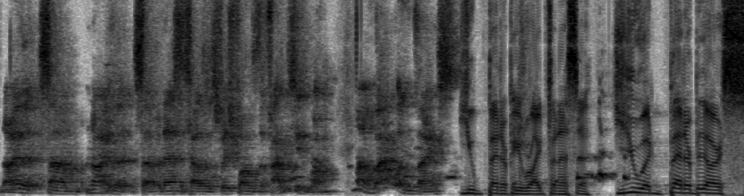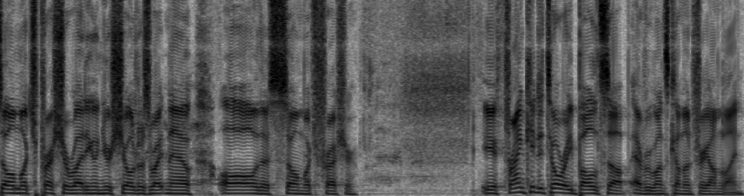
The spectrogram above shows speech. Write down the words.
now that um, now that uh, Vanessa tells us which one's the fancied one, no, that one, thanks. You better be right, Vanessa. You had better be. There's so much pressure riding on your shoulders right now. Oh, there's so much pressure. If Frankie Dettori bolts up, everyone's coming for you online.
